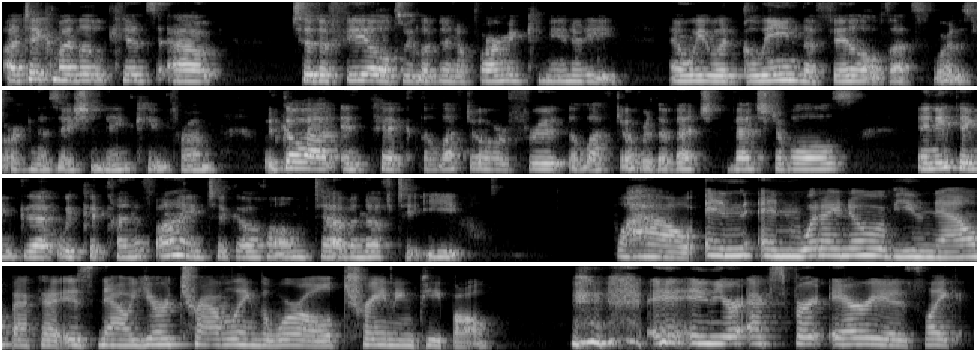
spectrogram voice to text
I'd take my little kids out to the fields. We lived in a farming community and we would glean the fields. That's where this organization name came from. We'd go out and pick the leftover fruit, the leftover the veg- vegetables, anything that we could kind of find to go home to have enough to eat. Wow. And and what I know of you now, Becca, is now you're traveling the world training people in, in your expert areas. Like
